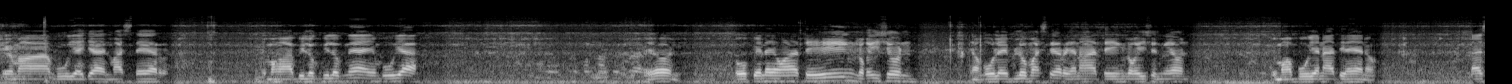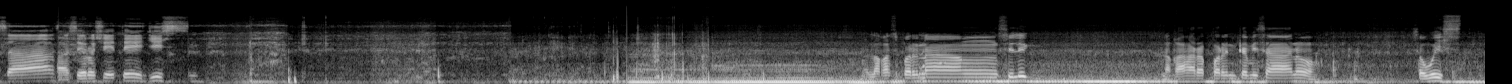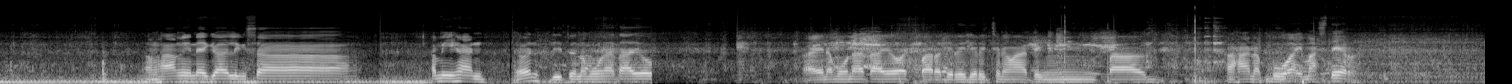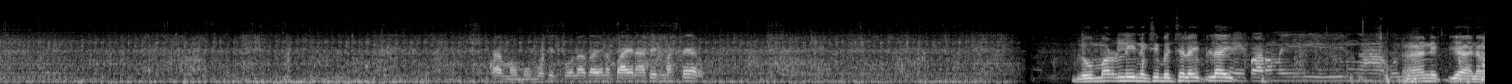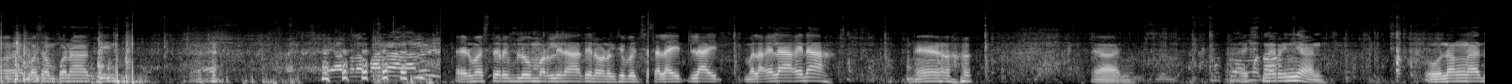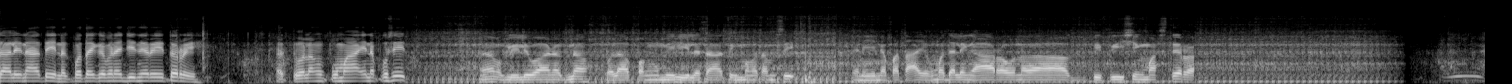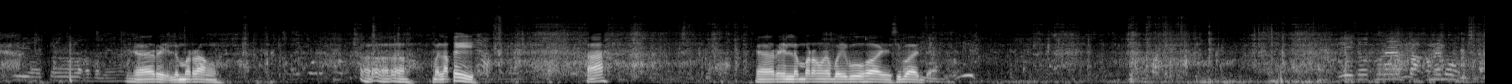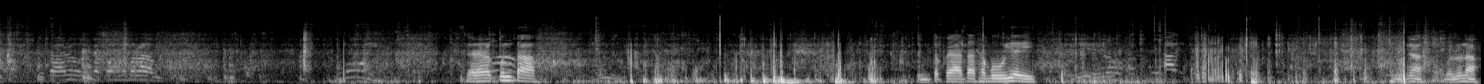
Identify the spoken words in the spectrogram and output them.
Yung mga buya dyan, master. Yung mga bilog-bilog na yan, yung buya. Ayun. Open na yung ating location. Yung kulay blue master, yan ang ating location ngayon. Yung mga buya natin, ayan oh. Nasa ah, 07 Gis. Malakas pa rin ang silig. Nakaharap pa rin kami sa ano, sa west. Ang hangin ay galing sa amihan. Yun, dito na muna tayo. Kaya na muna tayo at para dire-diretso ng ating pag hahanap buhay, master. Ah, mamumusit muna tayo ng pahay natin, master. Blue Marley, nagsibad sa light light. Eh, parang may nangahabol. Hanip yan, nakapasan pa natin. Kaya pala para ano eh. Ayan master Blue Marley natin, oh, nagsibad sa light light. Malaki-laki na. Ayan. oh. Yan. Nice na rin yan. Unang nadali natin, nagpatay kami ng generator eh. At walang pumain na pusit. Ah, magliliwanag na. Wala pang humihila sa ating mga tamsi. Kanina pa tayong madaling araw nag-fishing master ah. Yari, lamarang. Ah, ah, ah, malaki. Ha? Yari, lamarang na buhay si Bad. Eh, suot mo na yung pack kamay mo. Ito ano, isa pang namarang. Saan na nagpunta? Punta pa yata sa buya eh. Hindi na, malo na.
